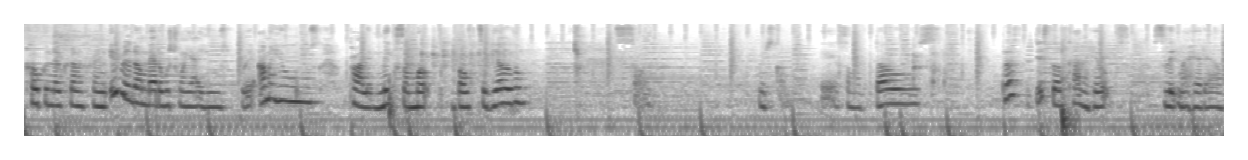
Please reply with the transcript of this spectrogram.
coconut curling cream. It really don't matter which one y'all use but I'm gonna use probably mix them up both together. So I'm just gonna add some of those. Plus this stuff kind of helps slick my hair down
